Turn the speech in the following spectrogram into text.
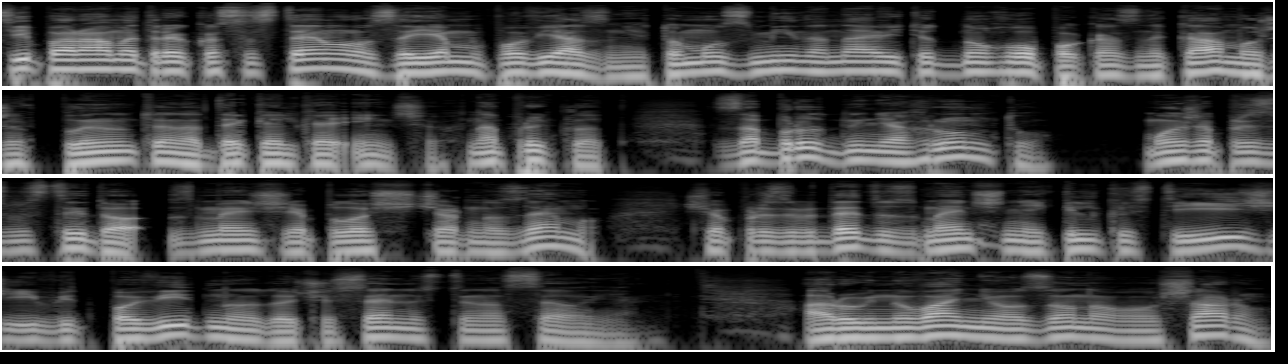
Всі параметри екосистеми взаємопов'язані, тому зміна навіть одного показника може вплинути на декілька інших. Наприклад, забруднення ґрунту може призвести до зменшення площі чорнозему, що призведе до зменшення кількості їжі і відповідно до чисельності населення. А руйнування озонового шару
